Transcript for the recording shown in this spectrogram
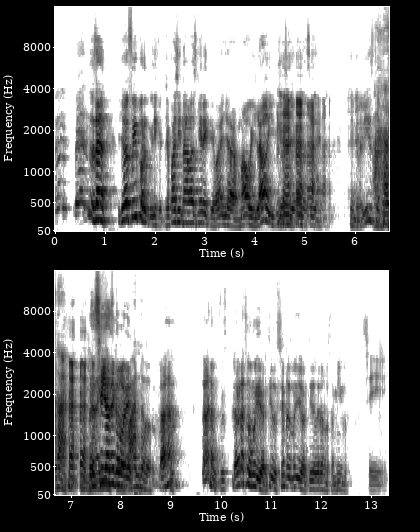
eh, o sea, yo fui porque dije, capaz si nada más quiere que vaya Mao y Lao y yo así entrevista. pero- Pues sí, así como de, ajá. Bueno, pues la verdad estuvo muy divertido, siempre es muy divertido ver a los amigos. Sí.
